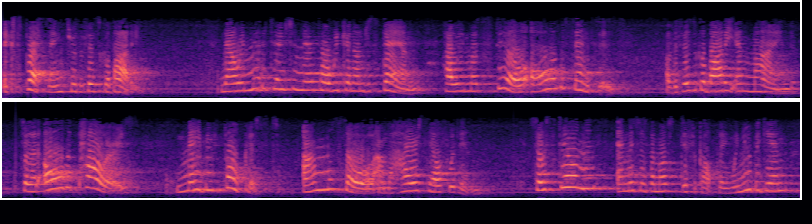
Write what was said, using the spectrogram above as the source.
expressing through the physical body. Now, in meditation, therefore, we can understand how we must still all of the senses of the physical body and mind so that all the powers may be focused on the soul, on the higher self within. So, stillness, and this is the most difficult thing, when you begin,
